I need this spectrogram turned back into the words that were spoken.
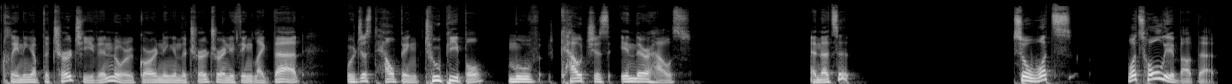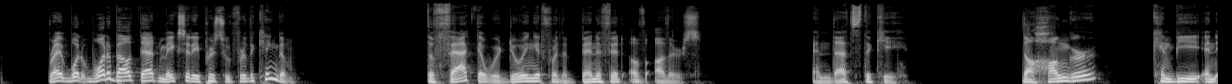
cleaning up the church even or gardening in the church or anything like that. We're just helping two people move couches in their house. And that's it. So what's what's holy about that? Right? What what about that makes it a pursuit for the kingdom? the fact that we're doing it for the benefit of others. And that's the key. The hunger can be an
